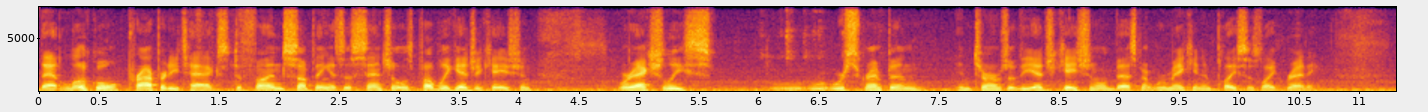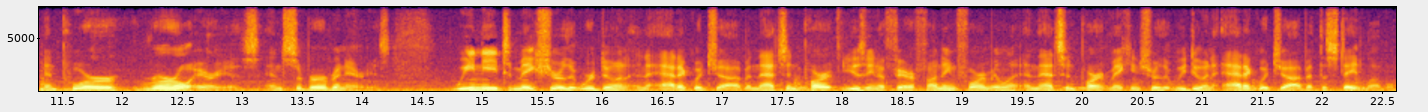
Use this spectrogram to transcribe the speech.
that local property tax to fund something as essential as public education, we're actually, we're scrimping in terms of the educational investment we're making in places like Reading and poor rural areas and suburban areas. We need to make sure that we're doing an adequate job, and that's in part using a fair funding formula, and that's in part making sure that we do an adequate job at the state level.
